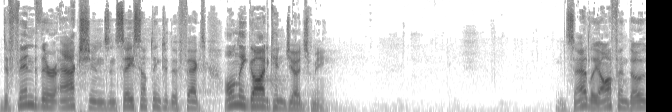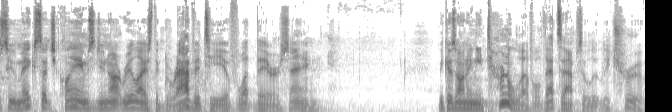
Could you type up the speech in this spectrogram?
defend their actions and say something to the effect, only God can judge me. And sadly, often those who make such claims do not realize the gravity of what they are saying. Because on an eternal level, that's absolutely true.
